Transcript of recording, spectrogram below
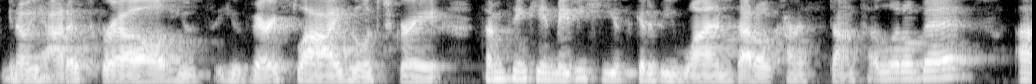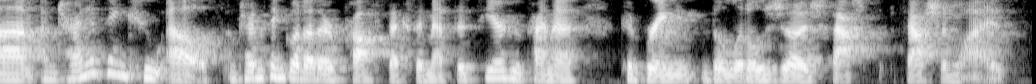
you know, he had his grill. He was he was very fly. He looked great. So I'm thinking maybe he's going to be one that'll kind of stunt a little bit. Um, I'm trying to think who else. I'm trying to think what other prospects I met this year who kind of could bring the little judge fast, fashion wise.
